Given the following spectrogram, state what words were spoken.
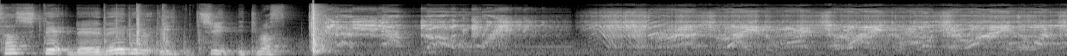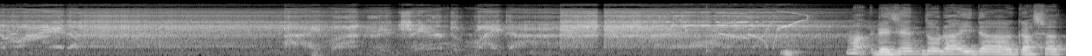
刺してレベル1いきます。まあレジェンドライダーガシャッ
